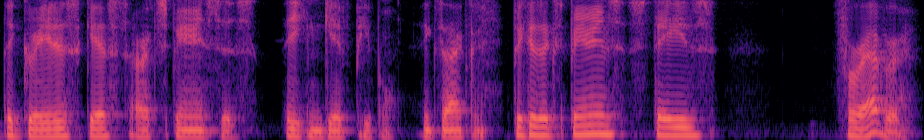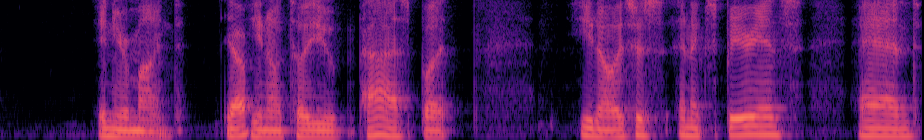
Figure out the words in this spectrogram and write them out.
the greatest gifts are experiences that you can give people Exactly. because experience stays forever in your mind, Yeah. you know, till you pass. But, you know, it's just an experience. And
